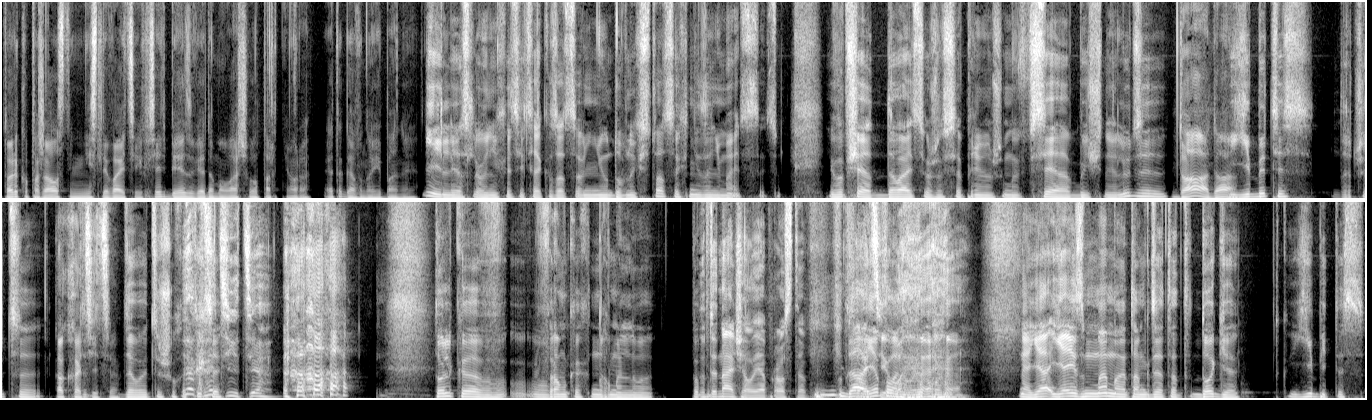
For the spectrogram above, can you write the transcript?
Только, пожалуйста, не сливайте их в сеть без ведома вашего партнера. Это говно ебаное. Или если вы не хотите оказаться в неудобных ситуациях, не занимайтесь этим. И вообще, давайте уже все примем, что мы все обычные люди. Да, да, Ебитесь, дрочиться, как хотите. делайте, что хотите. хотите. Только в, в рамках нормального. Ну ты начал, я просто Да, я понял, я понял. Я, я из мема там где-то доги. такой, Ебитесь.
